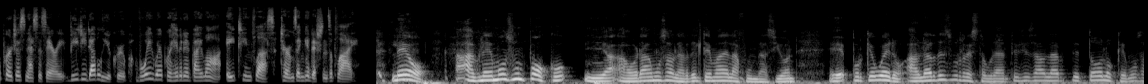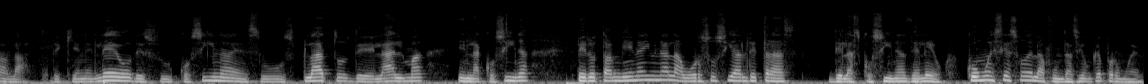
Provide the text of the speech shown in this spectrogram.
No purchase necessary. VGW Group. Void where prohibited by law. 18 plus. Terms and conditions apply. Leo, hablemos un poco y ahora vamos a hablar del tema de la fundación, eh, porque bueno, hablar de sus restaurantes es hablar de todo lo que hemos hablado, de quién es Leo, de su cocina, de sus platos, del alma en la cocina, pero también hay una labor social detrás de las cocinas de Leo. ¿Cómo es eso de la fundación que promueve?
